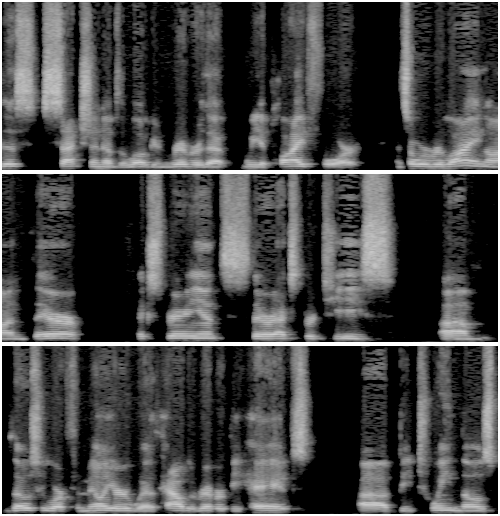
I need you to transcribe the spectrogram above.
this section of the Logan River that we applied for. And so we're relying on their experience, their expertise, um, those who are familiar with how the river behaves uh, between those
